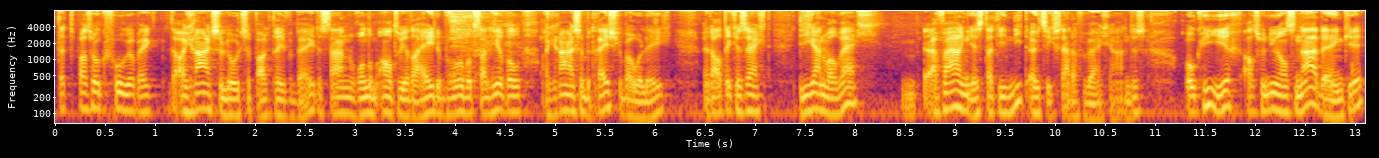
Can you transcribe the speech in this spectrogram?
dat was ook vroeger bij de agrarische loodsen, pak ik er even bij. Er staan rondom Altweer de Heide bijvoorbeeld staan heel veel agrarische bedrijfsgebouwen leeg. Werd altijd gezegd, die gaan wel weg. ervaring is dat die niet uit zichzelf weggaan. Dus ook hier, als we nu eens nadenken.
